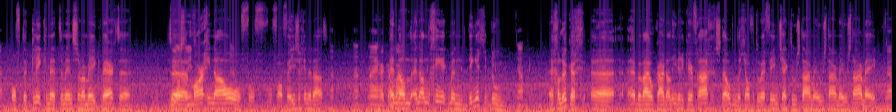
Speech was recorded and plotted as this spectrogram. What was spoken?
Ja. Of de klik met de mensen waarmee ik werkte er te marginaal Ja. of, of, of afwezig inderdaad. ja. Nee, herkenbaar. En dan, en dan ging ik mijn dingetje doen. Ja. En gelukkig eh, hebben wij elkaar dan iedere keer vragen gesteld. Omdat je af en toe even incheckt hoe is het daarmee, hoe is daarmee, hoe is daarmee. Ja.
